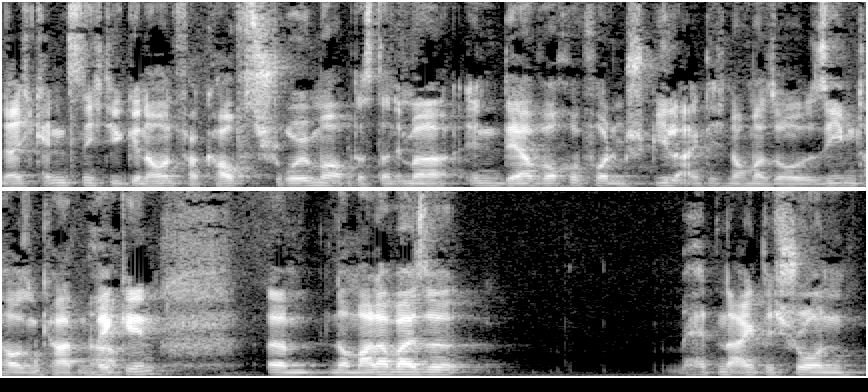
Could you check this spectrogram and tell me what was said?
Ja, ich kenne jetzt nicht die genauen Verkaufsströme, ob das dann immer in der Woche vor dem Spiel eigentlich nochmal so 7000 Karten ja. weggehen. Ähm, normalerweise hätten eigentlich schon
